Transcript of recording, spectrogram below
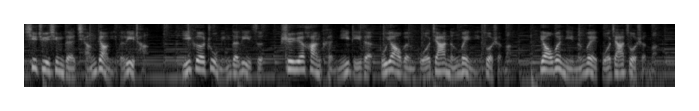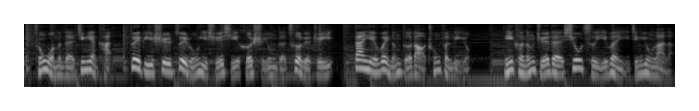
戏剧性的强调你的立场。一个著名的例子是约翰肯尼迪的：“不要问国家能为你做什么，要问你能为国家做什么。”从我们的经验看，对比是最容易学习和使用的策略之一，但也未能得到充分利用。你可能觉得修辞疑问已经用烂了，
